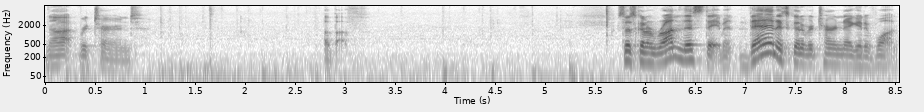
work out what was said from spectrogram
not returned above. So it's going to run this statement. Then it's going to return negative 1.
